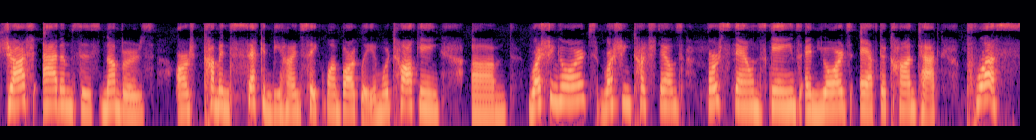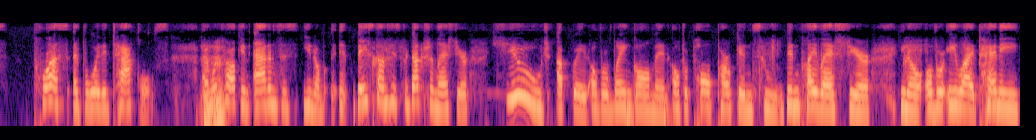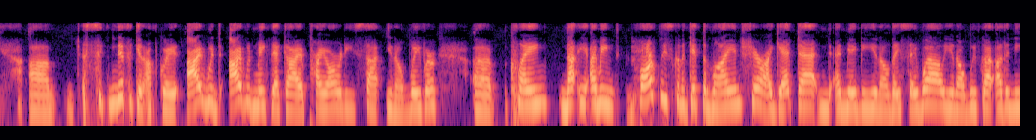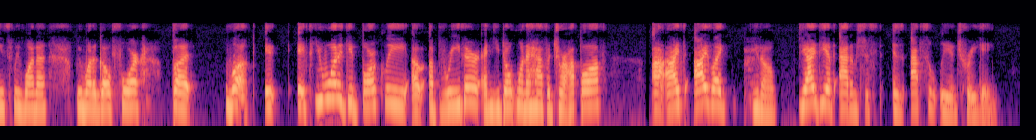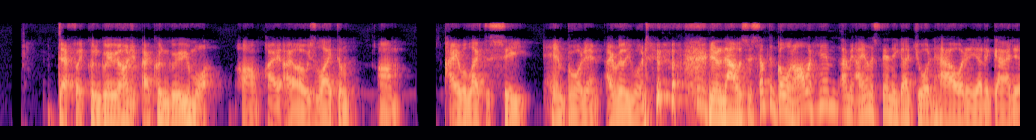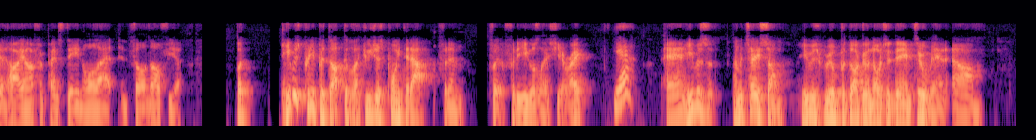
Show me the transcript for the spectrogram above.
Josh Adams's numbers are coming second behind Saquon Barkley, and we're talking um, rushing yards, rushing touchdowns, first downs, gains, and yards after contact, plus plus avoided tackles. And mm-hmm. we're talking Adams is, you know, based on his production last year, huge upgrade over Wayne Gallman, over Paul Perkins, who didn't play last year, you know, over Eli Penny, um, a significant upgrade. I would, I would make that guy a priority, you know, waiver uh, claim. Not, I mean, Barkley's going to get the lion's share. I get that, and, and maybe you know they say, well, you know, we've got other needs we want to we want to go for, but look, if, if you want to give Barkley a, a, breather and you don't want to have a drop off, I, I, I like you know the idea of Adams just is absolutely intriguing. Definitely couldn't agree with you. 100. I couldn't agree with you more. Um, I, I always liked him. Um, I would like to see him brought in. I really would. you know, now is there something going on with him? I mean, I understand they got Jordan Howard and the other guy that high on for Penn State and all that in Philadelphia, but he was pretty productive, like you just pointed out for them for for the Eagles last year, right? Yeah. And he was. Let me tell you something. He was real productive in Notre Dame too, man. Um,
